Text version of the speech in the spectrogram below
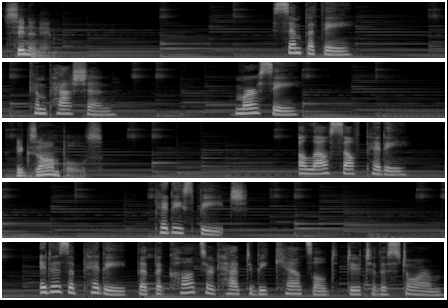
Synonym Sympathy, Compassion, Mercy. Examples Allow self pity. Pity speech. It is a pity that the concert had to be cancelled due to the storm.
